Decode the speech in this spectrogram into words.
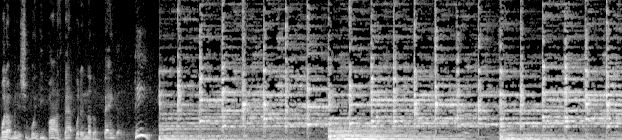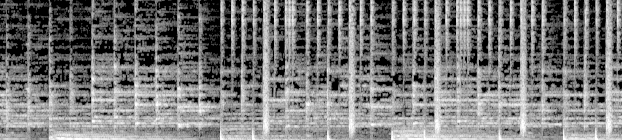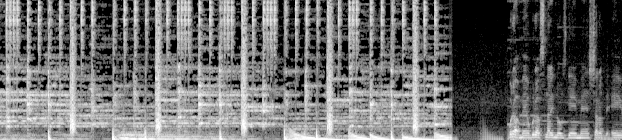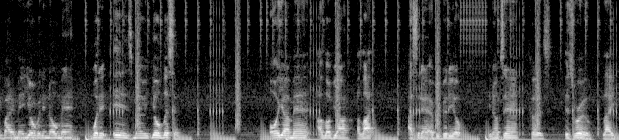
What up, man? It's your boy D Bonds back with another banger. P. up, Snotty Nose Game, man? Shout out to everybody, man. You already know, man, what it is, man. Yo, listen. All y'all, man, I love y'all a lot. I say that every video. You know what I'm saying? Cause it's real. Like,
